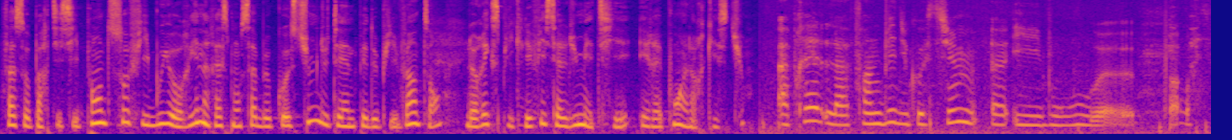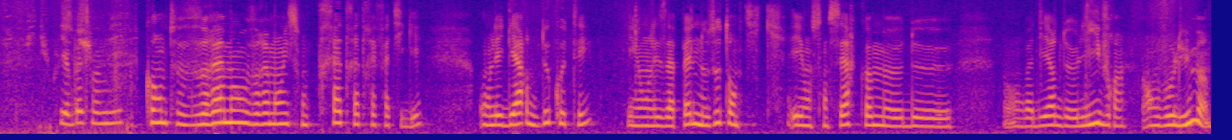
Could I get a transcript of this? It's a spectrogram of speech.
Face aux participantes, Sophie Bouillorine, responsable costume du TNP depuis 20 ans, leur explique les ficelles du métier et répond à leurs questions. Après la fin de vie du costume, euh, ils vont euh, Il n'y a pas de fin de vie Quand vraiment, vraiment, ils sont très, très, très fatigués, on les garde de côté et on les appelle nos authentiques. Et on s'en sert comme euh, de, on va dire, de livres en volume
